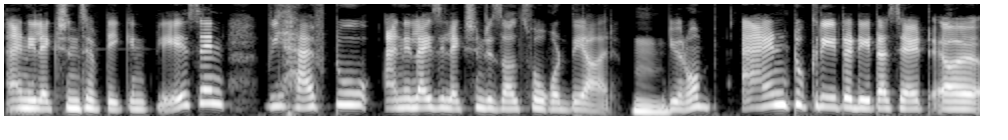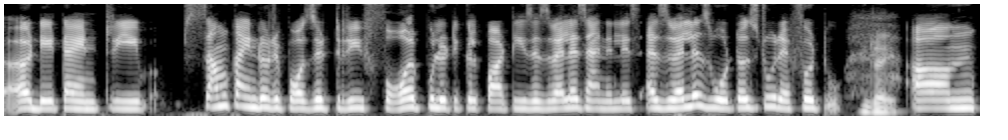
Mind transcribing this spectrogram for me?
and elections have taken place and we have to analyze election results for what they are Hmm. you know and to create a data set uh, a data entry some kind of repository for political parties as well as analysts as well as voters to refer to Right. um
